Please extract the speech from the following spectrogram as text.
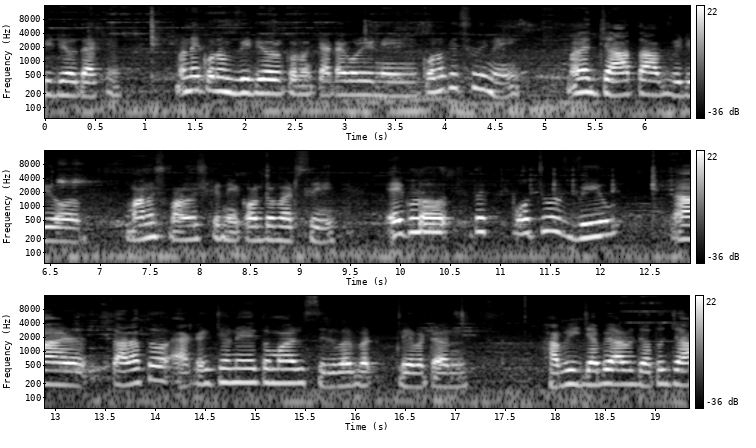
ভিডিও দেখে। মানে কোনো ভিডিওর কোনো ক্যাটাগরি নেই, কোনো কিছুই নেই। মানে যা তা ভিডিও মানুষ মানুষকে নিয়ে কন্ট্রোভার্সি এইগুলোতে প্রচুর ভিউ আর তারা তো এক একজনে তোমার সিলভার বাট প্লে বাটন হাবি যাবে, আর যত যা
